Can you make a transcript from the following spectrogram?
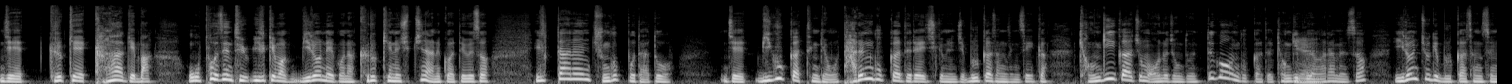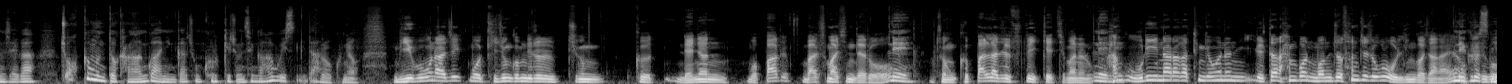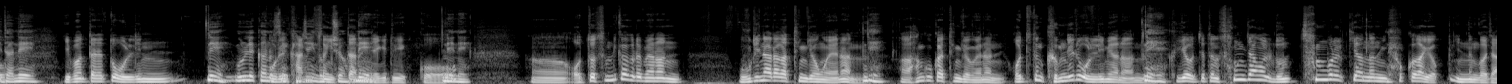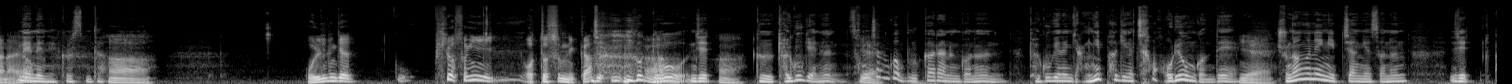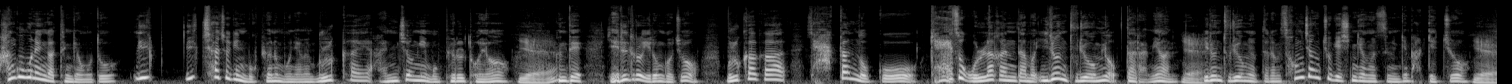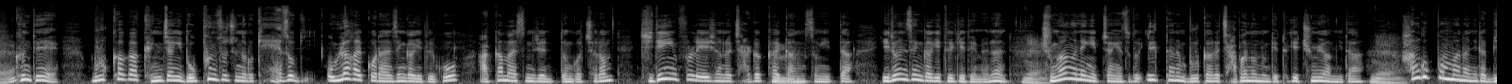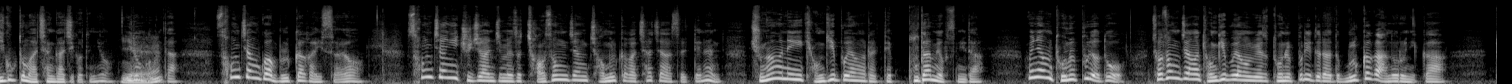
이제 그렇게 강하게 막 5% 이렇게 막 밀어내거나 그렇게는 쉽지는 않을 것 같아요. 그래서 일단은 중국보다도 이제 미국 같은 경우 다른 국가들의 지금 이제 물가 상승세 그러니까 경기가 좀 어느 정도 뜨거운 국가들 경기 예. 부양을 하면서 이런 쪽의 물가 상승세가 조금은 더 강한 거 아닌가 좀 그렇게 좀 생각하고 있습니다. 그렇군요. 미국은 아직 뭐 기준금리를 지금 그 내년 뭐 빠르 말씀하신 대로 네. 좀그 빨라질 수도 있겠지만은 네, 네 한국 우리나라 같은 경우는 일단 한 번 먼저 선제적으로 올린 거잖아요. 네 그렇습니다. 네. 이번 달에 또 올린 네 올릴 가능성이, 가능성이 있다는 네. 얘기도 있고. 네. 어 어떻습니까? 그러면은 우리나라 같은 경우에는 네. 어, 한국 같은 경우에는 어쨌든 금리를 올리면은 네. 그게 어쨌든 성장을 눈 찬물을 끼얹는 효과가 있는 거잖아요. 네네네 그렇습니다. 아 올리는 게 필요성이 어떻습니까? 이제 이, 것도 어. 이제 어. 그 결국에는 성장과 예. 물가라는 거는 결국에는 양립하기가 참 어려운 건데 예. 중앙은행 입장에서는 이제 한국은행 같은 경우도 일 1차적인 목표는 뭐냐면 물가의 안정의 목표를 둬요. 예. 근데 예를 들어 이런 거죠. 물가가 약간 높고 계속 올라간다 뭐 이런 두려움이 없다라면 예. 이런 두려움이 없다라면 성장 쪽에 신경을 쓰는 게 맞겠죠. 예. 그런데 물가가 굉장히 높은 수준으로 계속 올라갈 거라는 생각이 들고 아까 말씀드렸던 것처럼 기대 인플레이션을 자극할 음. 가능성이 있다. 이런 생각이 들게 되면은 예. 중앙은행 입장에서도 일단은 물가를 잡아놓는 게 되게 중요합니다. 예. 한국뿐만 아니라 미국도 마찬가지거든요. 이런 예. 겁니다. 성장과 물가가 있어요. 성장이 주저앉으면서 저성장 저물가가 찾아왔을 때는 중앙은행이 경기 부양을 할 때 부담이 없습니다. 왜냐하면 돈을 뿌려도 저성장은 경기 부양을 위해서 돈을 뿌리더라도 물가가 안 오르니까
